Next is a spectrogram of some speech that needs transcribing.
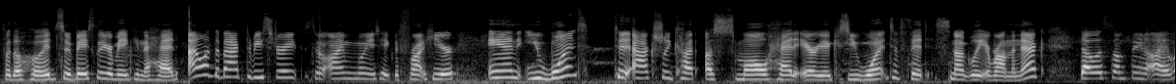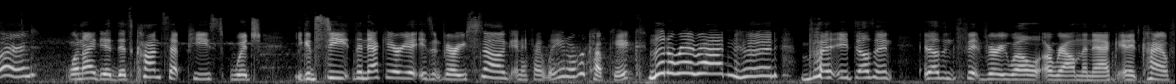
for the hood. So basically you're making the head. I want the back to be straight, so I'm going to take the front here. And you want to actually cut a small head area because you want it to fit snugly around the neck. That was something I learned when I did this concept piece, which you can see the neck area isn't very snug, and if I lay it over Cupcake, Little Red Riding Hood, but it doesn't, it doesn't fit very well around the neck, and it kind of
